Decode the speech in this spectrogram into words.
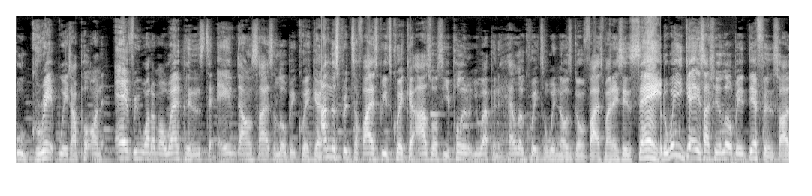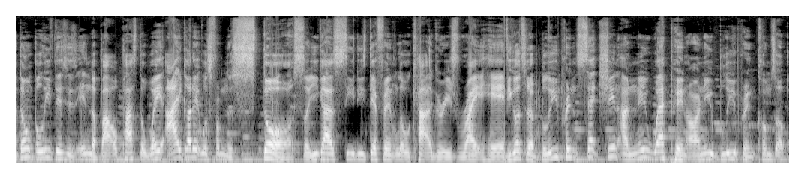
grip, which I put on every one of my weapons to aim down sights a little bit quicker. And the sprint to fire speed's quicker as well, so you're pulling up your weapon hella quick to win those gunfights, man. It's insane. But the way you get it is actually a little bit different, so I don't believe this is in the battle pass. The way I got it was from the store. So you guys see these different little categories right here. If you go to the blueprint section, a new weapon or a new blueprint comes up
